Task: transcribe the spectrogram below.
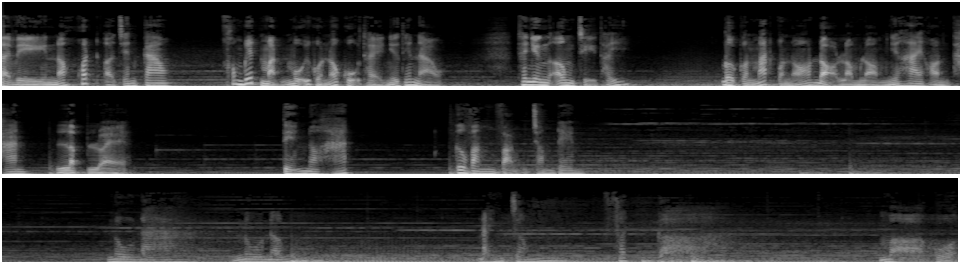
Tại vì nó khuất ở trên cao, Không biết mặt mũi của nó cụ thể như thế nào. Thế nhưng ông chỉ thấy Đôi con mắt của nó đỏ lòm lòm như hai hòn than, Lập lòe. Tiếng nó hát, Cứ văng vẳng trong đêm. Nô na Nô nống Đánh Phất cờ. Mở cuộc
